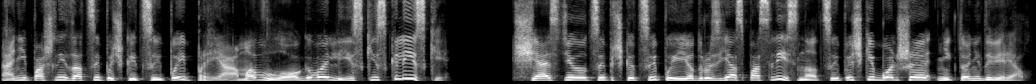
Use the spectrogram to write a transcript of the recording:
Они пошли за цыпочкой-цыпой прямо в логово Лиски-склиски. К счастью, цыпочка-цыпа и ее друзья спаслись, но цыпочке больше никто не доверял.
